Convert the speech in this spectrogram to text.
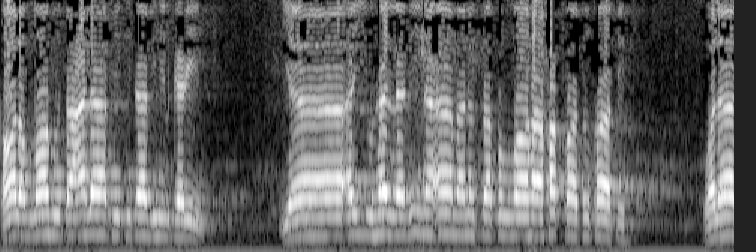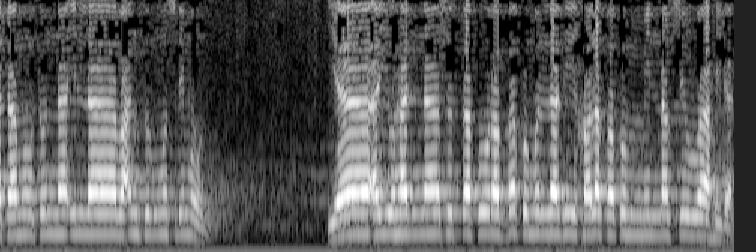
قال الله تعالى في كتابه الكريم يا أيها الذين آمنوا اتقوا الله حق تقاته ولا تموتن إلا وأنتم مسلمون. يا أيها الناس اتقوا ربكم الذي خلقكم من نفس واحدة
